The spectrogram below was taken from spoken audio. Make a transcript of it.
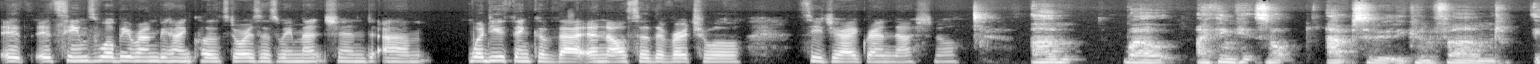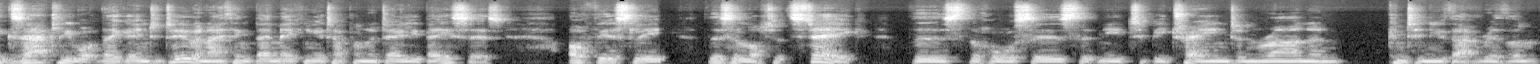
it, it seems will be run behind closed doors, as we mentioned. Um, what do you think of that, and also the virtual CGI Grand National? Um, well, I think it's not absolutely confirmed exactly what they're going to do, and I think they're making it up on a daily basis. Obviously, there's a lot at stake. There's the horses that need to be trained and run and continue that rhythm.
